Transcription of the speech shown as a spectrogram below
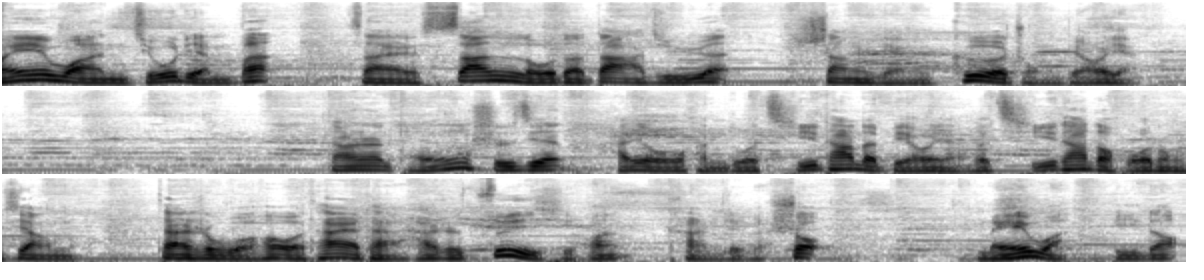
每晚九点半，在三楼的大剧院上演各种表演。当然，同时间还有很多其他的表演和其他的活动项目。但是我和我太太还是最喜欢看这个 show，每晚必到。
